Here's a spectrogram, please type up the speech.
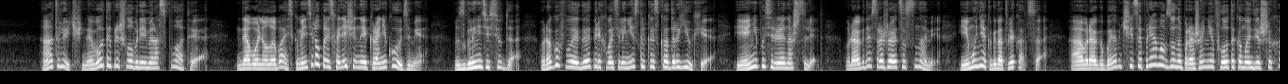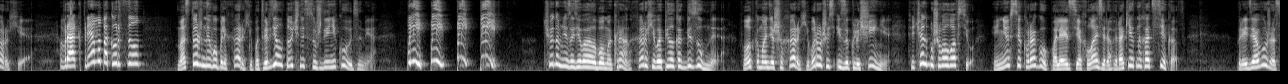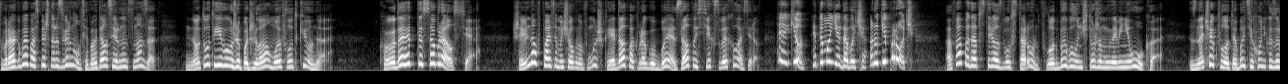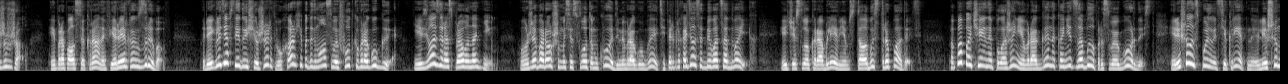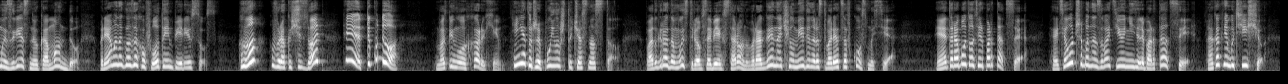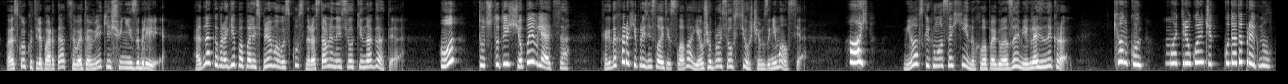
Отлично, вот и пришло время расплаты. Довольно улыбаясь, комментировал происходящее на экране Куидзуми. Взгляните сюда. Врагов ВГ перехватили несколько эскадр Юхи, и они потеряли наш след. Враг Д сражается с нами, ему некогда отвлекаться а враг Б мчится прямо в зону поражения флота командирши Харухи. «Враг прямо по курсу!» Восторженный вопль Харухи подтвердил точность суждений Куидзуми. «Пли, пли, пли, пли!» Чудом не задевая лбом экран, Харухи вопила как безумная. Флот командирши Харухи, вырвавшись из заключения, сейчас бушевал вовсю и несся к врагу, поля из всех лазеров и ракетных отсеков. Придя в ужас, враг Б поспешно развернулся и попытался вернуться назад, но тут его уже поджелал мой флот Кюна. «Куда это ты собрался?» Шевельнув пальцем и щелкнув мышкой, я дал по врагу Б залп из всех своих лазеров. «Эй, Кюн, это моя добыча! Руки прочь!» Попав под обстрел с двух сторон, флот Б был уничтожен в мгновение ока. Значок флота Б тихонько зажужжал и пропал с экрана в фейерверках взрывов. Приглядев следующую жертву, Хархи подогнал свой флот к врагу Г и взялась за расправу над ним. Уже боровшемуся с флотом Коидами врагу Г теперь приходилось отбиваться от двоих, и число кораблей в нем стало быстро падать. Попав в отчаянное положение, враг Г наконец забыл про свою гордость и решил использовать секретную, лишь ему известную команду прямо на глазах у флота Империи СОС. «А? Враг исчезает? Э, ты куда?» Воскликнула Харухи, и я тут же понял, что час настал. Под градом выстрелов с обеих сторон враг Г начал медленно растворяться в космосе. Это работала телепортация. Хотя лучше бы назвать ее не телепортацией, а как-нибудь еще, поскольку телепортацию в этом веке еще не изобрели — Однако враги попались прямо в искусно расставленные силки Нагаты. «О, тут что-то еще появляется!» Когда Харахи произнесла эти слова, я уже бросил все, чем занимался. «Ай!» Мило вскрикнула Сахина, хлопая глазами и глядя на экран. «Кён-кун, мой треугольничек куда-то прыгнул!»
